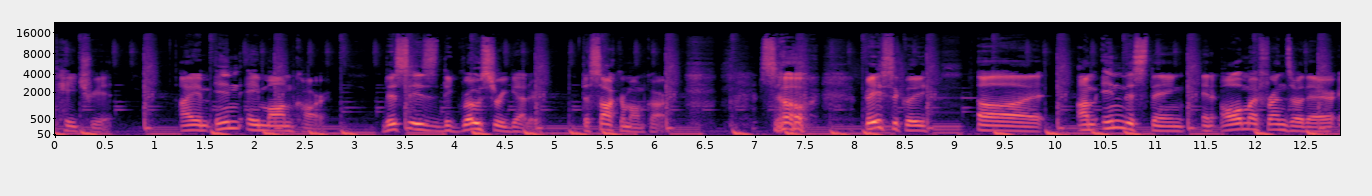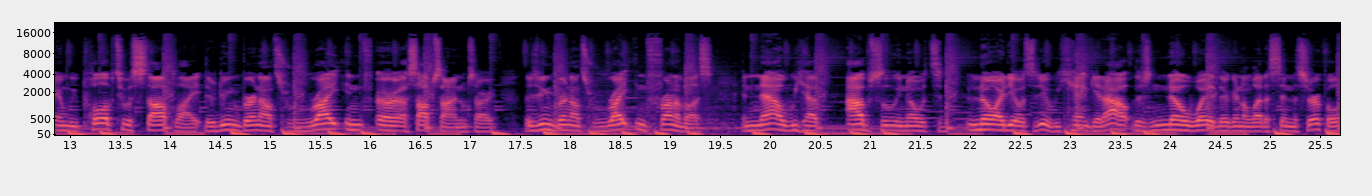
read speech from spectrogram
Patriot. I am in a mom car. This is the grocery getter, the soccer mom car. So basically, uh, I'm in this thing, and all my friends are there, and we pull up to a stoplight. They're doing burnouts right in, or a stop sign. I'm sorry. They're doing burnouts right in front of us, and now we have absolutely no to, no idea what to do. We can't get out. There's no way they're gonna let us in the circle,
